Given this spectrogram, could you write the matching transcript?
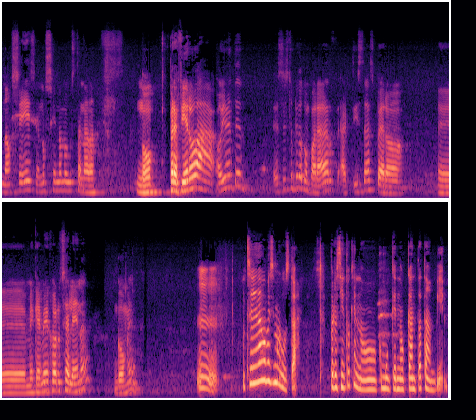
no sé, no sé, no me gusta nada. No, prefiero a, obviamente, es estúpido comparar artistas, pero eh, me cae mejor Selena Gómez. Mm, Selena Gómez sí me gusta, pero siento que no, como que no canta tan bien.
